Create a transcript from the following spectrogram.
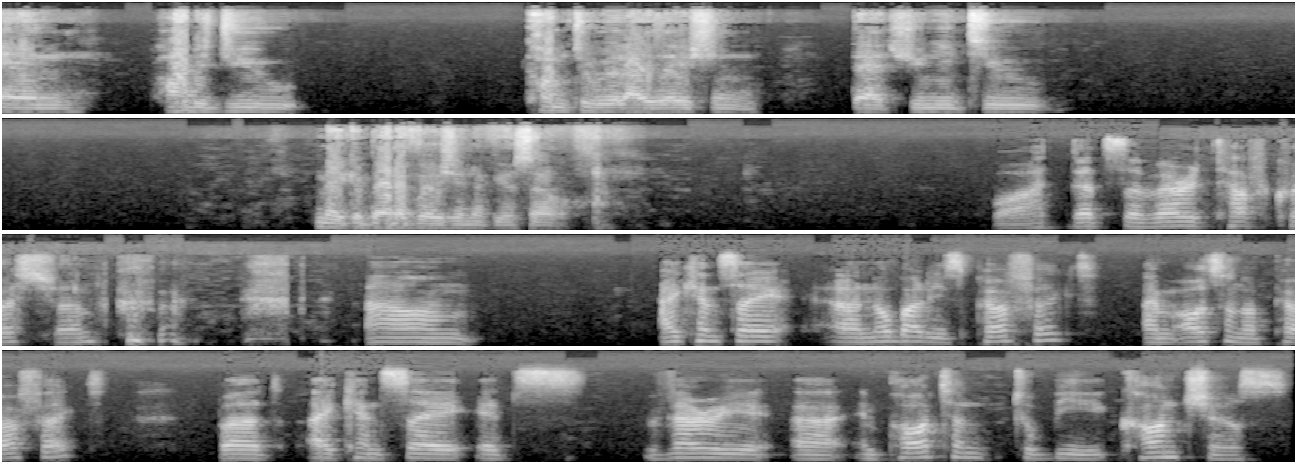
and how did you come to realization that you need to make a better version of yourself? Well, that's a very tough question. um, I can say uh, nobody's perfect. I'm also not perfect, but I can say it's very uh, important to be conscious,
